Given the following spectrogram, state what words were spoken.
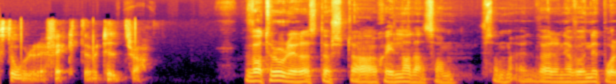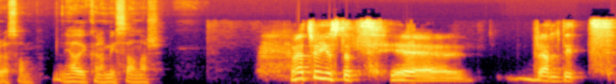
stor effekt över tid tror jag. Vad tror du är den största skillnaden som, som vad är det ni har vunnit på det som ni hade kunnat missa annars? Jag tror just att eh, väldigt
